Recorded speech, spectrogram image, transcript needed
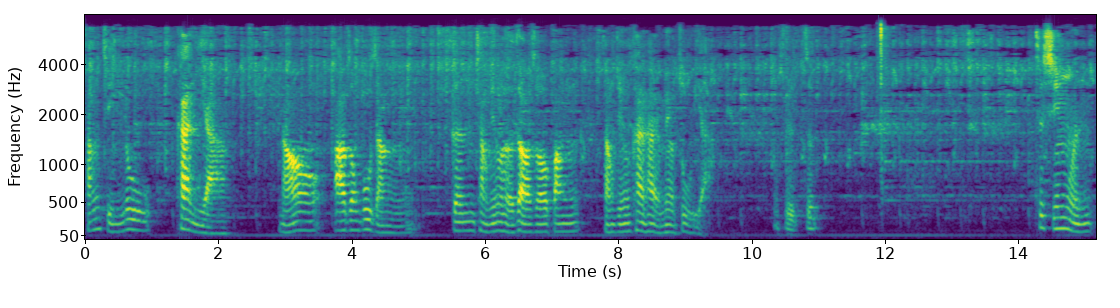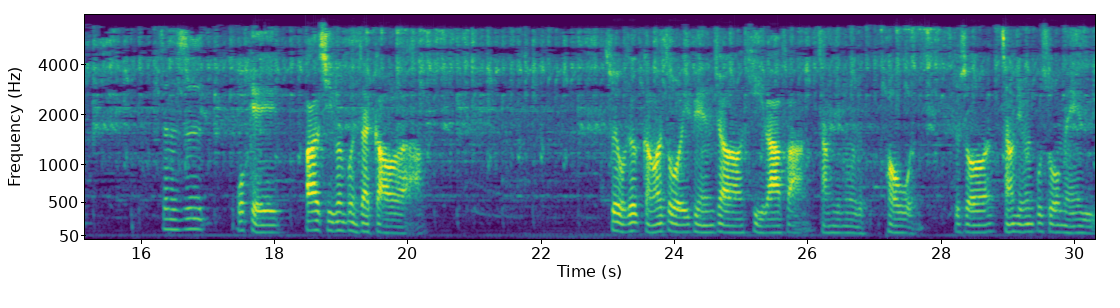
长颈鹿看牙，然后阿中部长跟长颈鹿合照的时候帮长颈鹿看他有没有蛀牙，我觉得这这新闻。真的是，我给八十七分不能再高了啊！所以我就赶快做了一篇叫《提拉法长颈鹿》的 po 文，就说长颈鹿不说美语，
